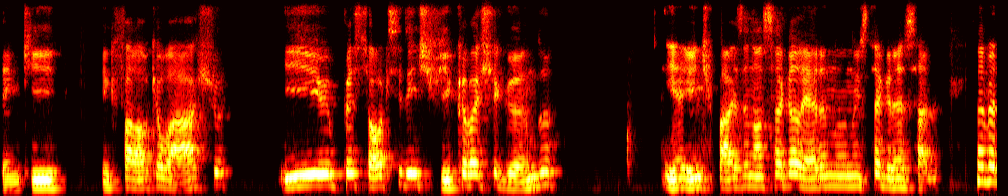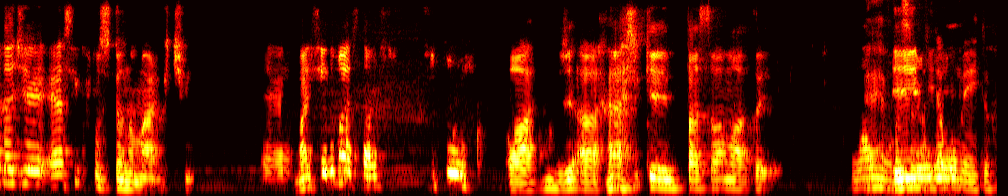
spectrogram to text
Tem que, tem que falar o que eu acho. E o pessoal que se identifica vai chegando e a gente faz a nossa galera no, no Instagram, sabe? Na verdade, é, é, assim que funciona o marketing. É, mais cedo ou mais tarde, tipo, ó, já, acho que passou a moto aí. Um a um, e, é o momento.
